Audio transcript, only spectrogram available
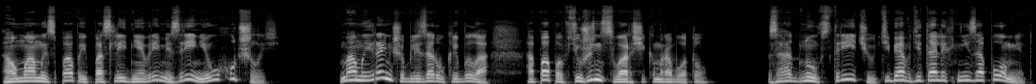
а у мамы с папой последнее время зрение ухудшилось. Мама и раньше близорукой была, а папа всю жизнь сварщиком работал. За одну встречу тебя в деталях не запомнят,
